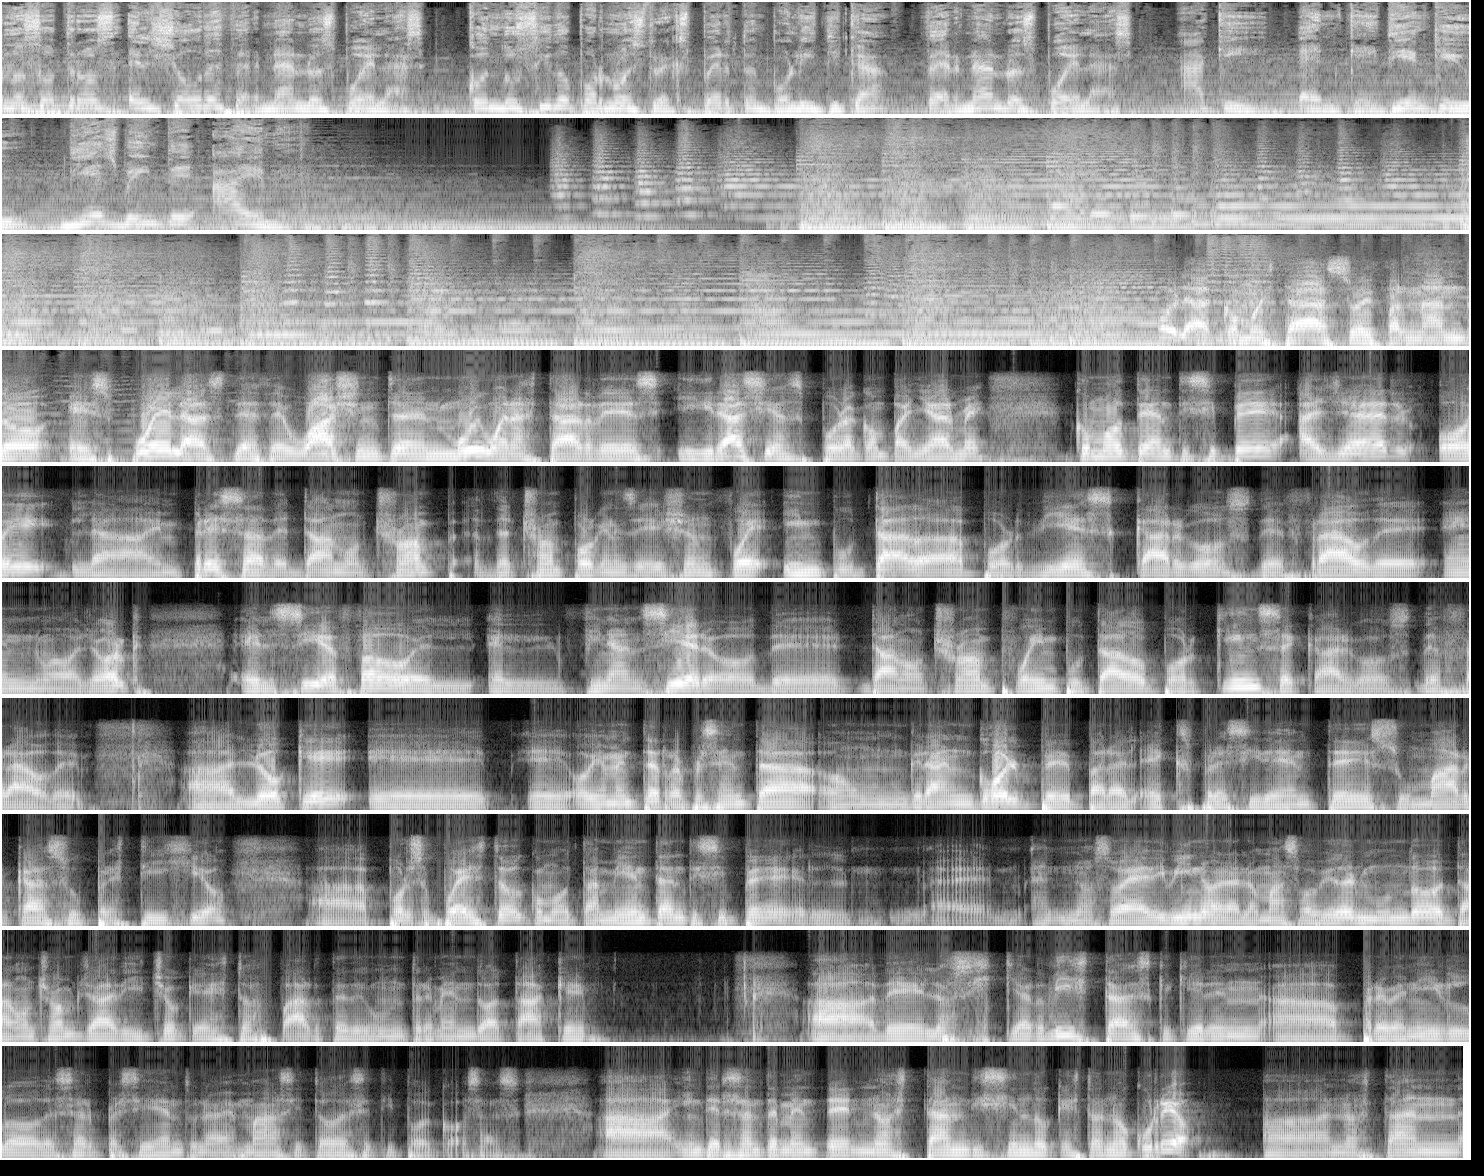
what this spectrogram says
Con nosotros el show de Fernando Espuelas, conducido por nuestro experto en política, Fernando Espuelas, aquí en KTNQ 1020 AM. Hola, ¿cómo estás? Soy Fernando Espuelas desde Washington. Muy buenas tardes y gracias por acompañarme. Como te anticipé ayer, hoy la empresa de Donald Trump, The Trump Organization, fue imputada por 10 cargos de fraude en Nueva York. El CFO, el, financiero de Donald Trump, fue imputado por 15 cargos de fraude, lo que eh, eh, obviamente representa un gran golpe para el expresidente, su marca, su prestigio. Ah, por supuesto, como también te anticipé, eh, no soy adivino, era lo más obvio del mundo, Donald Trump ya ha dicho que esto es parte de un tremendo ataque Ah, de los izquierdistas que quieren ah, prevenirlo de ser presidente una vez más y todo ese tipo de cosas. Ah, interesantemente, no están diciendo que esto no ocurrió. no están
